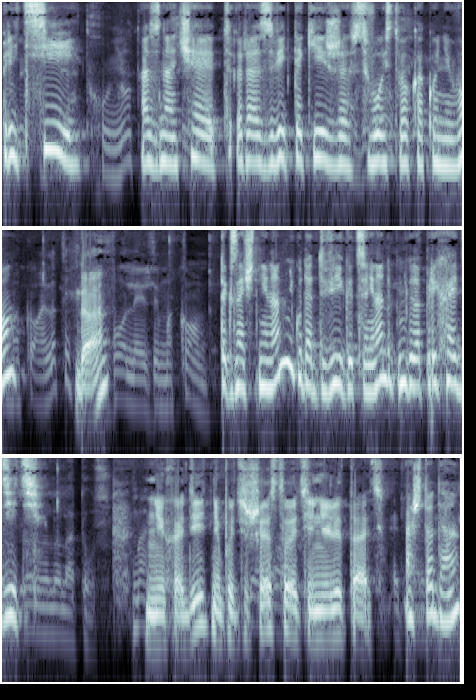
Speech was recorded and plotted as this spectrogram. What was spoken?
Прийти означает развить такие же свойства, как у него? Да. Так значит, не надо никуда двигаться, не надо никуда приходить. Не ходить, не путешествовать и не летать. А что да?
